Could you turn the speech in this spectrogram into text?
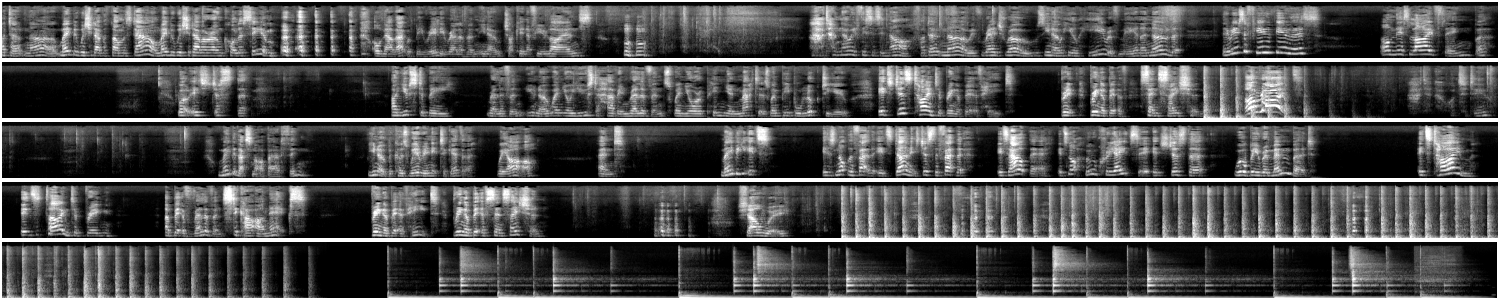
I don't know. Maybe we should have a thumbs down. Maybe we should have our own Colosseum. oh, now that would be really relevant, you know, chuck in a few lions. I don't know if this is enough. I don't know if Reg Rose, you know, he'll hear of me. And I know that there is a few viewers on this live thing, but well, it's just that I used to be relevant, you know, when you're used to having relevance, when your opinion matters, when people look to you. It's just time to bring a bit of heat, bring, bring a bit of sensation. All right. I don't know what to do. Maybe that's not a bad thing. You know, because we're in it together. We are. And maybe it's it's not the fact that it's done. It's just the fact that it's out there. It's not who creates it. It's just that we'll be remembered. It's time. It's time to bring a bit of relevance, stick out our necks, bring a bit of heat, bring a bit of sensation. Shall we?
